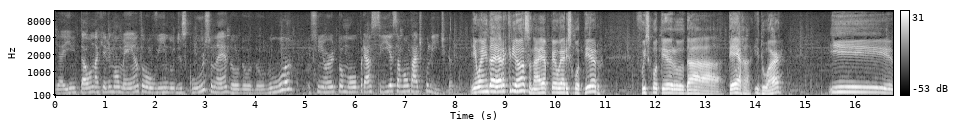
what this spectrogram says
e aí, então, naquele momento, ouvindo o discurso né, do, do, do Lula, o senhor tomou para si essa vontade política? Eu ainda era criança, na época eu era escoteiro, fui escoteiro da terra e do ar. E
